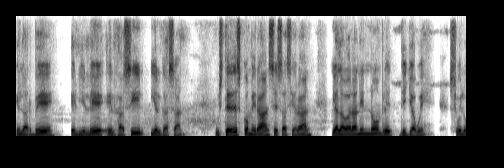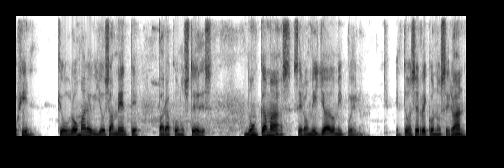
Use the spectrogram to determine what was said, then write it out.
el Arbe, el Yelé, el Jasil y el Gazán. Ustedes comerán, se saciarán y alabarán el nombre de Yahweh, su Elohim, que obró maravillosamente para con ustedes. Nunca más será humillado mi pueblo. Entonces reconocerán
